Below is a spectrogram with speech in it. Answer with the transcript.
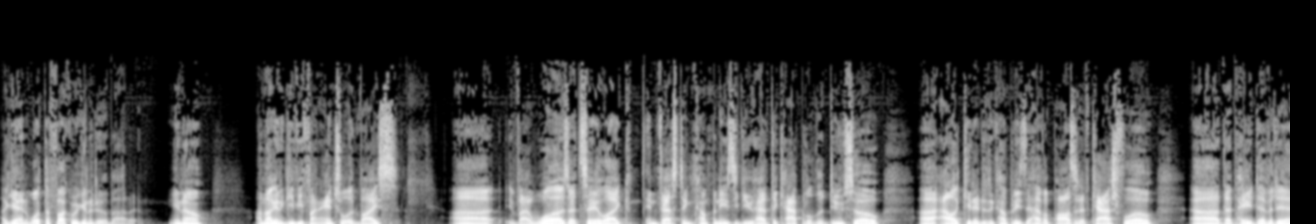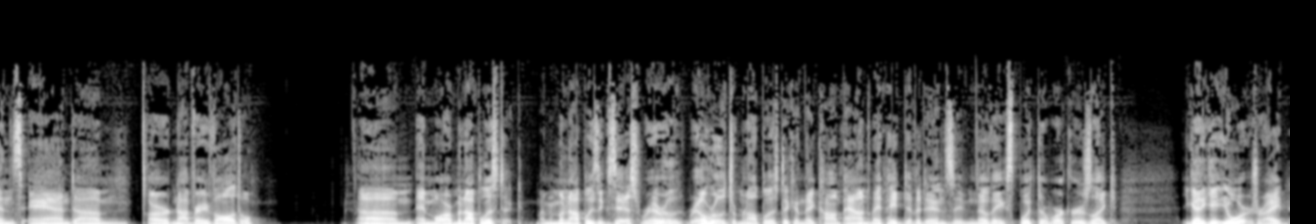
again, what the fuck are we going to do about it? You know, I'm not going to give you financial advice. Uh, if I was, I'd say like invest in companies if you have the capital to do so uh, allocated to companies that have a positive cash flow, uh, that pay dividends, and um, are not very volatile. Um, and are monopolistic. I mean, monopolies exist. Railroad, railroads are monopolistic, and they compound and they pay dividends, even though they exploit their workers. Like, you got to get yours right.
